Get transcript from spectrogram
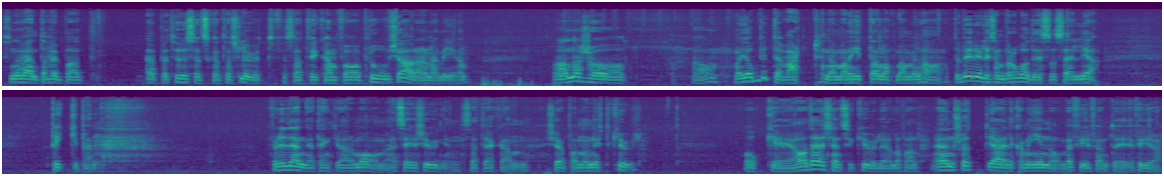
Så nu väntar vi på att öppet huset ska ta slut för så att vi kan få provköra den här bilen. Och annars så, ja, vad jobbigt det vart när man hittar något man vill ha. Då blir det liksom brådis att sälja pickupen. För det är den jag tänkte göra mig av med, C20. Så att jag kan köpa något nytt kul. Och eh, ja, det här känns ju kul i alla fall. En 70 eller Camino med 454.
